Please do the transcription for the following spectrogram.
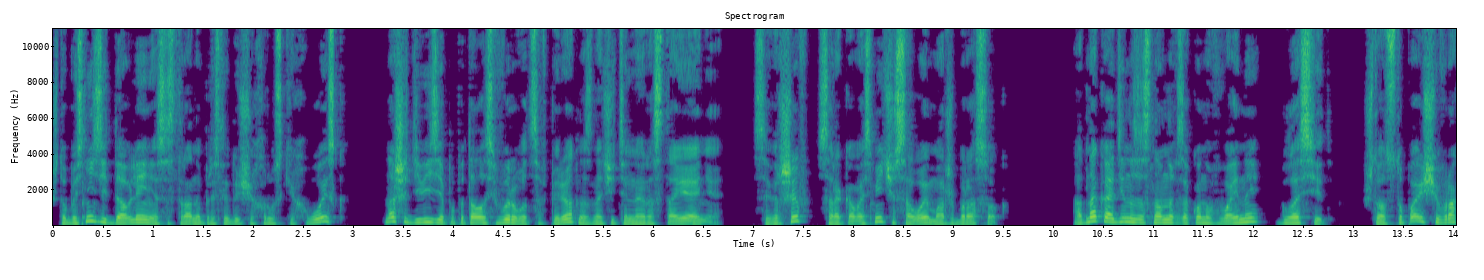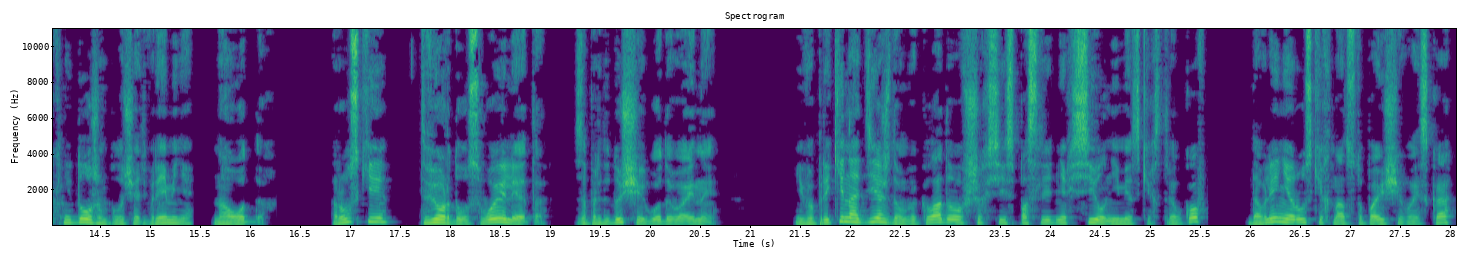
Чтобы снизить давление со стороны преследующих русских войск, наша дивизия попыталась вырваться вперед на значительное расстояние, совершив 48-часовой марш-бросок. Однако один из основных законов войны гласит, что отступающий враг не должен получать времени на отдых. Русские твердо усвоили это за предыдущие годы войны. И вопреки надеждам, выкладывавшихся из последних сил немецких стрелков, давление русских на отступающие войска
